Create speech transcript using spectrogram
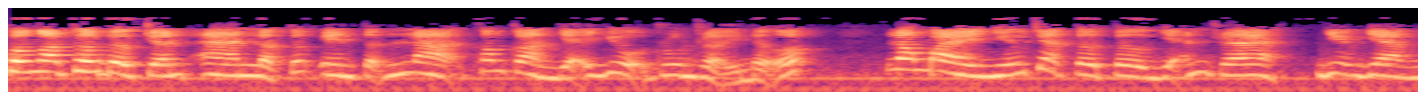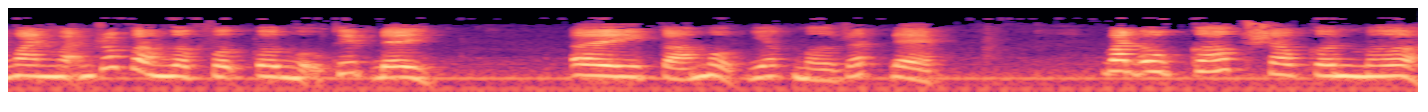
Phù ngọc thu được trấn an, lập tức yên tĩnh lại, không còn giải dụa run rẩy nữa. Lông mày nhíu chặt từ từ giãn ra, dịu dàng ngoan ngoãn rút vào ngực phượng ương ngủ thiếp đi. Ây có một giấc mơ rất đẹp. Văn u cốc sau cơn mưa.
